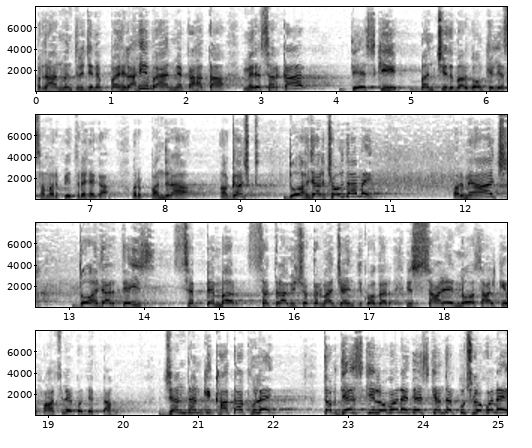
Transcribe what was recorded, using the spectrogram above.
प्रधानमंत्री जी ने पहला ही बयान में कहा था, मेरे सरकार देश की वंचित वर्गों के लिए समर्पित रहेगा। और 15 अगस्त 2014 में, और मैं आज 2023 सितंबर 17 विश्वकर्मा जयंती को अगर इस साढ़े नौ साल के फासले को देखता हूँ, जनधन की खाता खुले, तब देश के लोगों ने, देश के अंदर कुछ लोगों ने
